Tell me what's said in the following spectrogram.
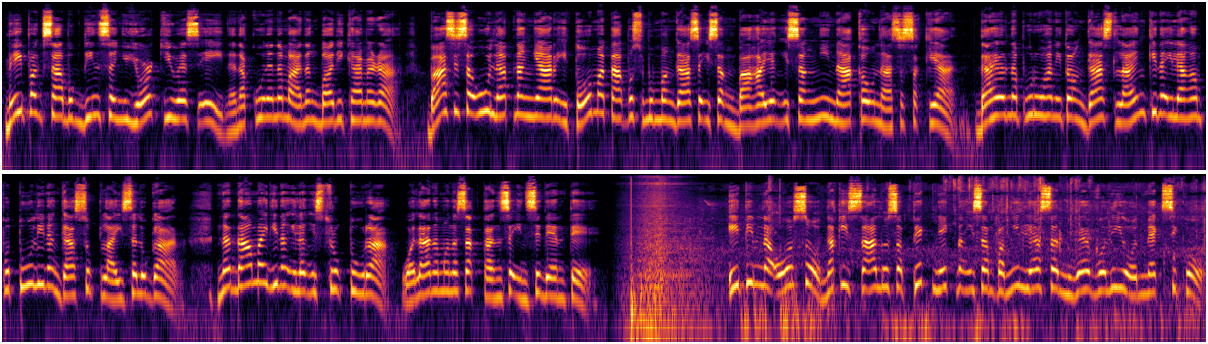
May pagsabog din sa New York, USA na nakuna naman ng body camera. Base sa ulat, nangyari ito matapos bumangga sa isang bahay ang isang ninakaw na sasakyan. Dahil napuruhan ito ang gas line, kinailangang putuli ng gas supply sa lugar. Nadamay din ang ilang istruktura. Wala namang nasaktan sa insidente. Itim na oso nakisalo sa picnic ng isang pamilya sa Nuevo Leon, Mexico.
